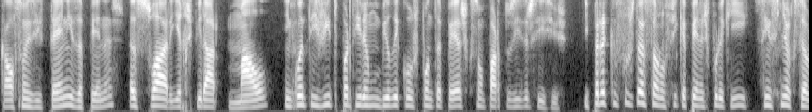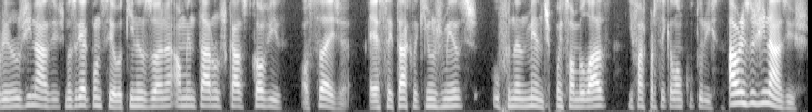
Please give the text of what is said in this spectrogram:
calções e ténis apenas, a suar e a respirar mal, enquanto evito partir a mobília com os pontapés que são parte dos exercícios. E para que a frustração não fique apenas por aqui, sim senhor que se abriram os ginásios, mas o que é aconteceu? Aqui na zona aumentaram os casos de Covid. Ou seja, é aceitar que daqui a uns meses o Fernando Mendes põe-se ao meu lado e faz parecer que ele é um culturista. Abrem-se os ginásios,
